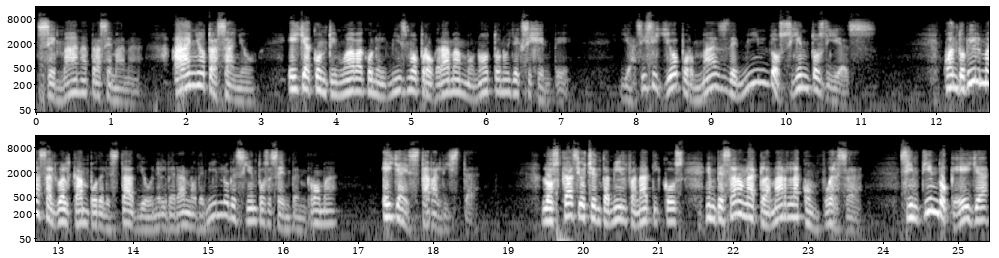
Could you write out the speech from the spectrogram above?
Semana tras semana, año tras año, ella continuaba con el mismo programa monótono y exigente. Y así siguió por más de mil doscientos días. Cuando Vilma salió al campo del estadio en el verano de 1960 en Roma, ella estaba lista. Los casi ochenta mil fanáticos empezaron a aclamarla con fuerza, sintiendo que ella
